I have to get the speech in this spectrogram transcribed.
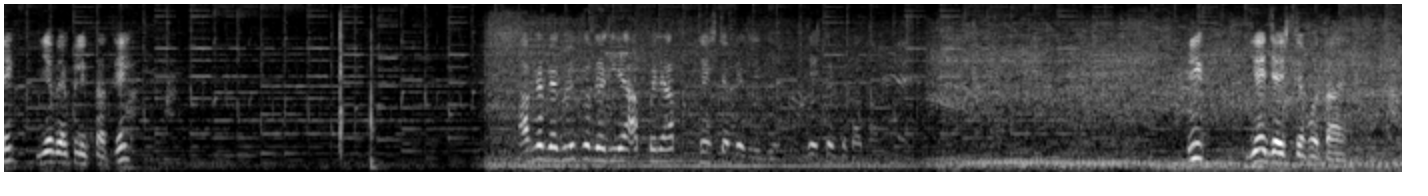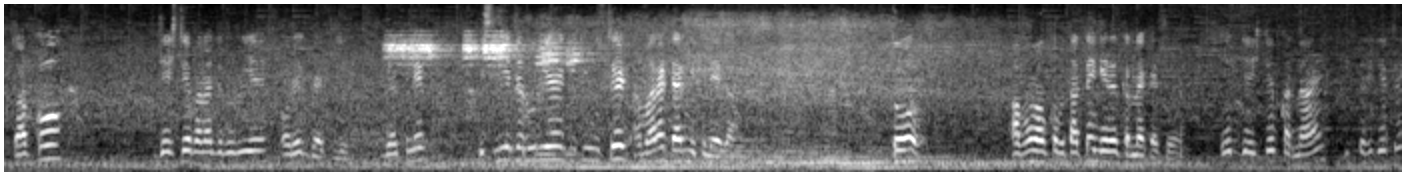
ठीक, ये बैक फ्लिप था, ठीक। आपने बैक फ्लिप को देख लिया अब पहले आप जे स्टेप देख लीजिए जे स्टेप के साथ ठीक, ये जे स्टेप होता है। तो आपको जे स्टेप आना ज़रूरी है और एक बैक फ्लिप बैक फ्लिप इसलिए ज़रूरी है क्योंकि उससे हमारा डर निकलेगा। तो अब हम आपको बताते हैं गेनर करना कैसे है। एक जे स्टेप करना है, इस तरीके से।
